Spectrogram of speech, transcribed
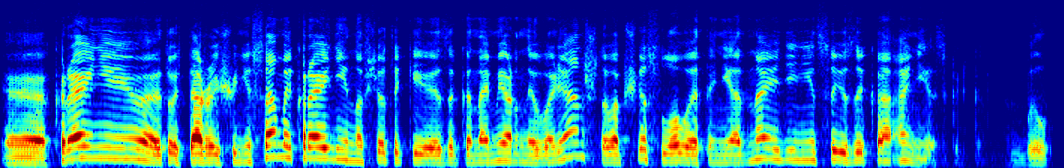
э, крайний, то есть даже еще не самый крайний, но все-таки закономерный вариант, что вообще слово это не одна единица языка, а несколько. Был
